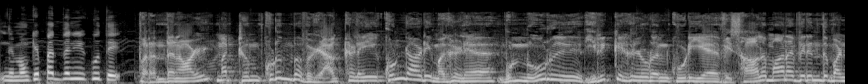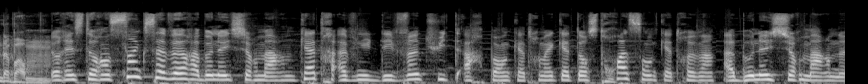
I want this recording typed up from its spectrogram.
Venir goûter. பிறந்த நாள் மற்றும் குடும்ப விழாக்களை கொண்டாடி மகிழ முன்னூறு இருக்கைகளுடன் கூடிய விசாலமான விருந்து மண்டபம் Le restaurant 5 saveurs à Bonneuil-sur-Marne, 4 avenue des 28 Arpents, 94 380 à Bonneuil-sur-Marne.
